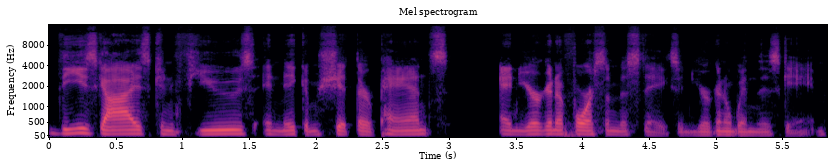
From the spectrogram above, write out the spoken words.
these guys confuse and make them shit their pants, and you're going to force some mistakes and you're going to win this game.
